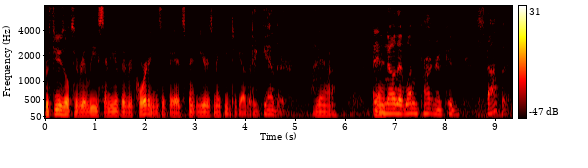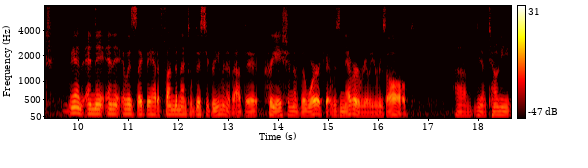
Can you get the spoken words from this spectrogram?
refusal to release any of the recordings that they had spent years making together. Together. Yeah. I didn't And- know that one partner could stop it. Yeah, and they and it was like they had a fundamental disagreement about the creation of the work that was never really resolved. Um, you know, Tony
